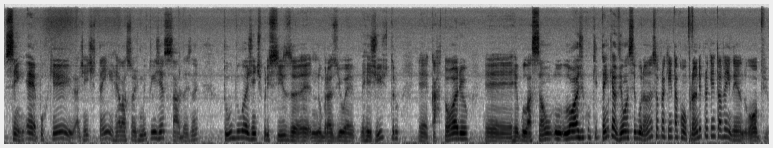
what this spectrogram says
Sim, é porque a gente tem relações muito engessadas, né? Tudo a gente precisa é, no Brasil é registro, é cartório, é, regulação. Lógico que tem que haver uma segurança para quem está comprando e para quem está vendendo, óbvio.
